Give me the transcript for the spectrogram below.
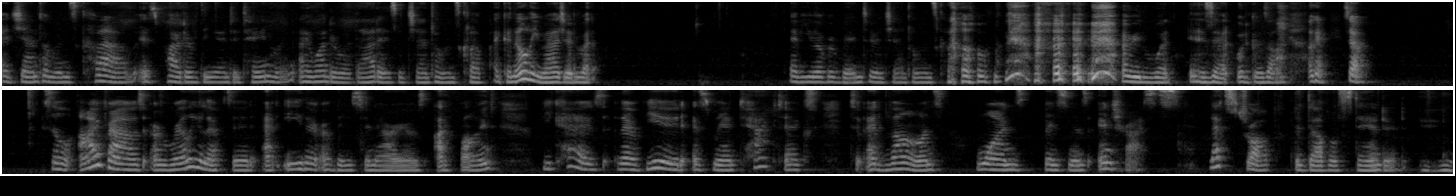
a gentleman's club as part of the entertainment? I wonder what that is, a gentleman's club. I can only imagine, but have you ever been to a gentleman's club? I mean, what is that? What goes on? Okay, so so eyebrows are really lifted at either of these scenarios, I find, because they're viewed as mere tactics to advance one's business interests. Let's drop the double standard. Ooh.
